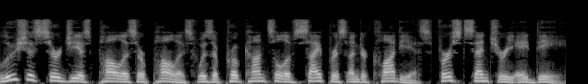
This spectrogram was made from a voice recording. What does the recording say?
Lucius Sergius Paulus or Paulus was a proconsul of Cyprus under Claudius 1st century AD.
